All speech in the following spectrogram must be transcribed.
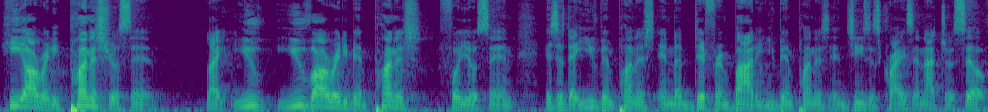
He already punished your sin. Like you you've already been punished for your sin. It's just that you've been punished in a different body. You've been punished in Jesus Christ and not yourself.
